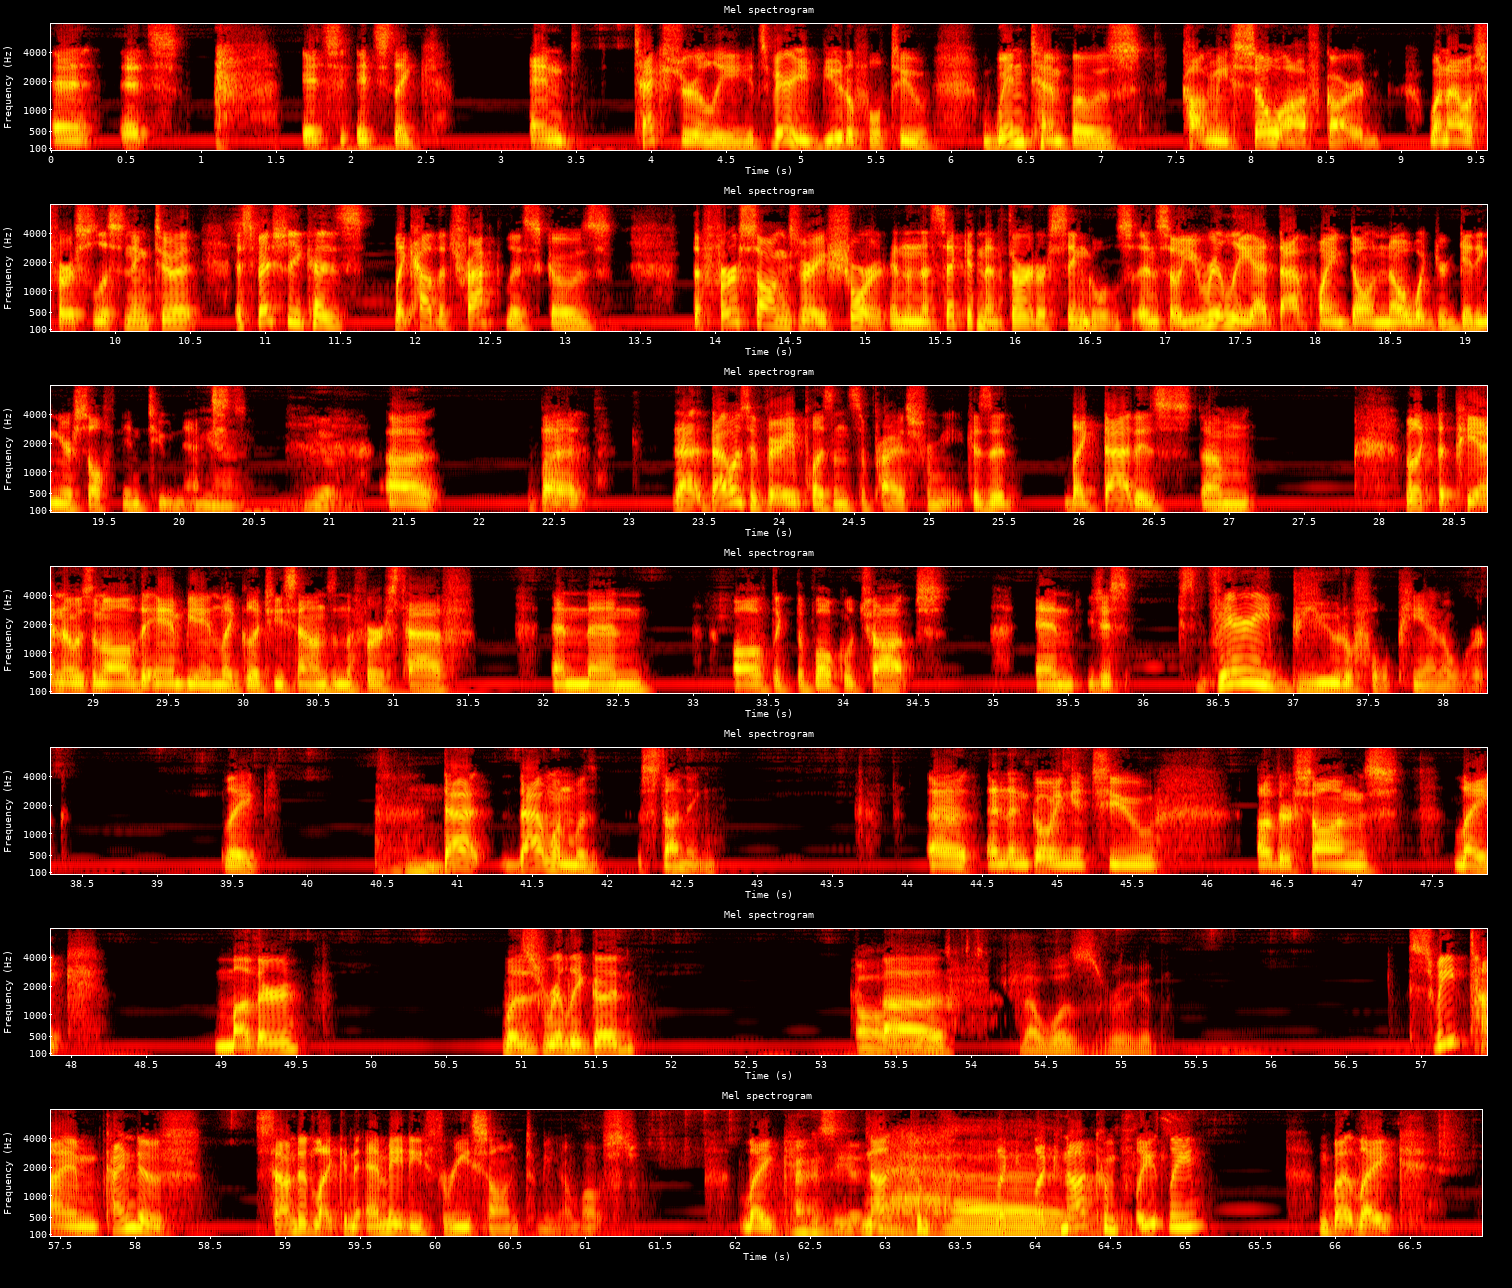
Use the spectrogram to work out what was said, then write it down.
and it's it's it's like and texturally it's very beautiful too. Wind tempos caught me so off guard when I was first listening to it, especially because like how the track list goes. The first song is very short and then the second and third are singles and so you really at that point don't know what you're getting yourself into next. Yep. uh, but that that was a very pleasant surprise for me because it like that is um like the pianos and all of the ambient like glitchy sounds in the first half and then all of like the vocal chops and just it's very beautiful piano work like Mhm. that that one was stunning uh, and then going into other songs like mother was really good Oh, Uh, yeah, that was really good. sweet time kind of sounded like an m83 song to me almost like I can see it. not com- like like not completely but like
